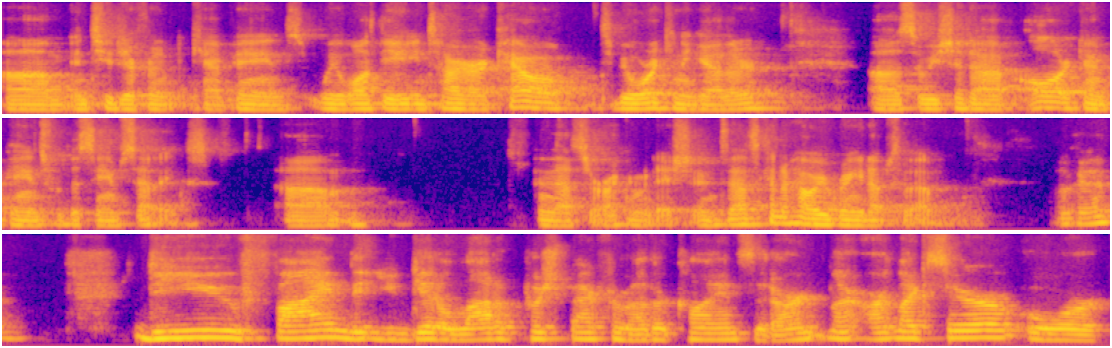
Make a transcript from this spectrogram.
um, in two different campaigns. We want the entire account to be working together. Uh, so we should have all our campaigns with the same settings. Um, and that's our recommendation. So that's kind of how we bring it up to them. Okay. Do you find that you get a lot of pushback from other clients that aren't aren't like Sarah, or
